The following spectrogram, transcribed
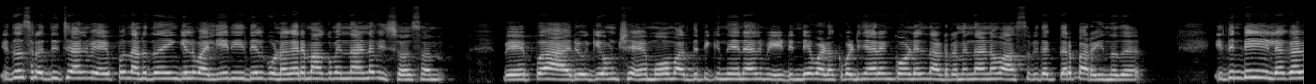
ഇത് ശ്രദ്ധിച്ചാൽ വേപ്പ് നടുന്നതെങ്കിൽ വലിയ രീതിയിൽ ഗുണകരമാകുമെന്നാണ് വിശ്വാസം. വേപ്പ് ആരോഗ്യവും ക്ഷേമവും വർദ്ധിപ്പിക്കുന്നതിനാൽ വീടിന്റെ വടക്ക് പടിഞ്ഞാറൻ കോണിൽ നടണമെന്നാണ് വാസ്തുവിദഗ്ധർ പറയുന്നത്. ഇതിന്റെ ഇലകൾ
